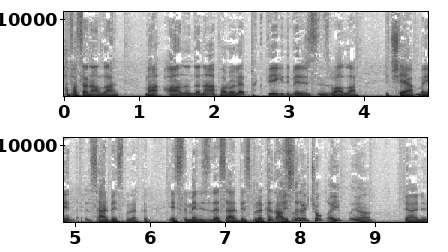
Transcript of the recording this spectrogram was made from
hafazan Allah. Ma- anında ne yapar öyle pık diye gidiverirsiniz vallahi. Hiç şey yapmayın serbest bırakın. Esnemenizi de serbest bırakın. Aslında Esnemek çok ayıp mı ya? Yani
